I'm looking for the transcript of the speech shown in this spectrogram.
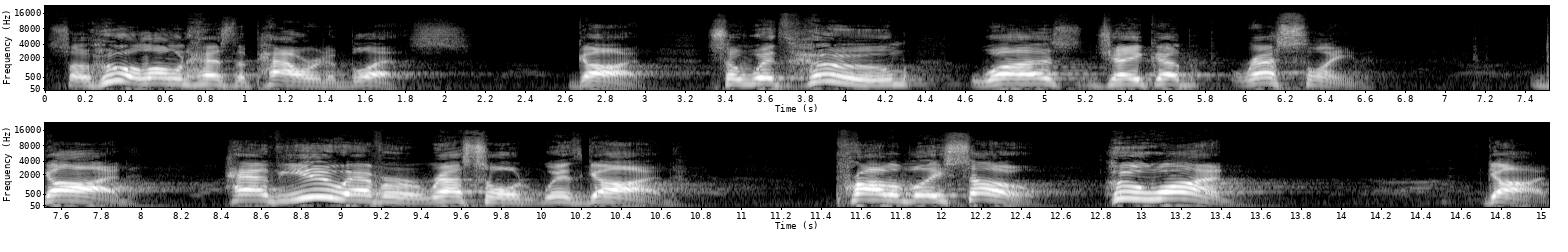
So, who alone has the power to bless? God. So, with whom was Jacob wrestling? God. Have you ever wrestled with God? Probably so. Who won? God.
